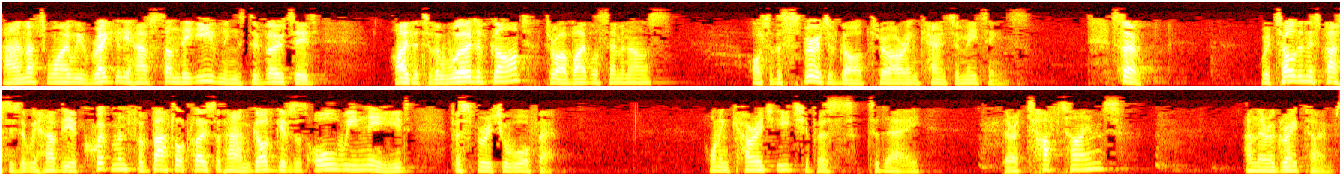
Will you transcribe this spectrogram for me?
And that's why we regularly have Sunday evenings devoted either to the Word of God through our Bible seminars or to the Spirit of God through our encounter meetings. So, we're told in this passage that we have the equipment for battle close at hand. God gives us all we need for spiritual warfare. I want to encourage each of us today. There are tough times and there are great times.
